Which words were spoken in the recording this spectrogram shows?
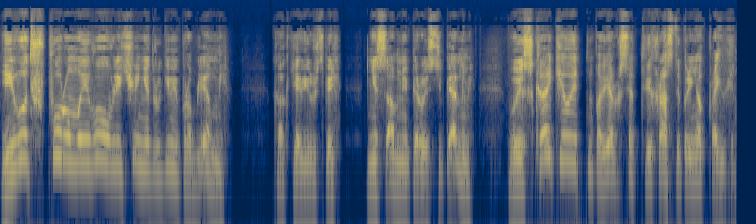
И вот в пору моего увлечения другими проблемами, как я вижу теперь не самыми первостепенными, выскакивает на поверхность этот вихрастый паренек Краюхин.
